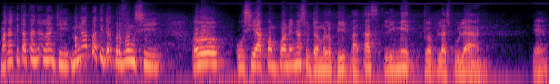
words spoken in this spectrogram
Maka kita tanya lagi mengapa tidak berfungsi? Oh usia komponennya sudah melebihi batas limit 12 bulan. Ya.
